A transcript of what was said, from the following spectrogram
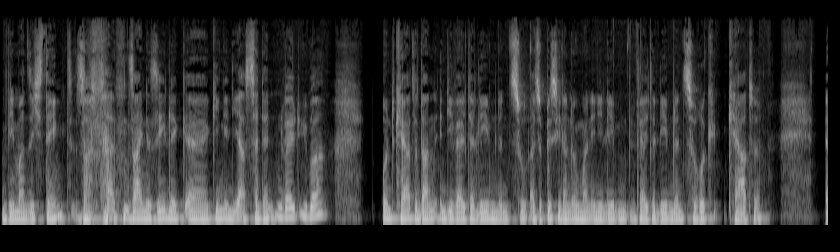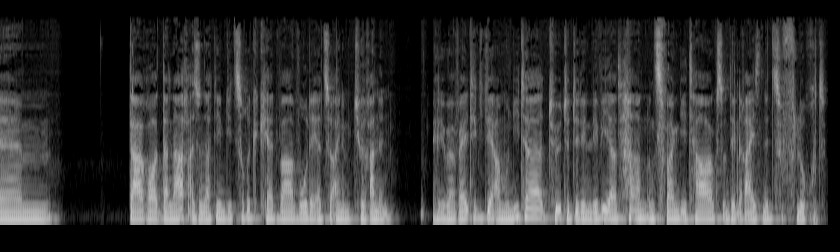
wie man sich's denkt, sondern seine Seele äh, ging in die Aszendentenwelt über und kehrte dann in die Welt der Lebenden zu, also bis sie dann irgendwann in die Leben, Welt der Lebenden zurückkehrte. Ähm, danach, also nachdem die zurückgekehrt war, wurde er zu einem Tyrannen. Er überwältigte die Ammoniter, tötete den Leviathan und zwang die Taox und den Reisenden zur Flucht.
